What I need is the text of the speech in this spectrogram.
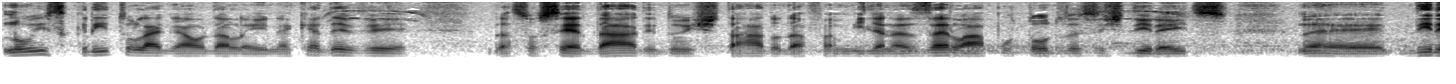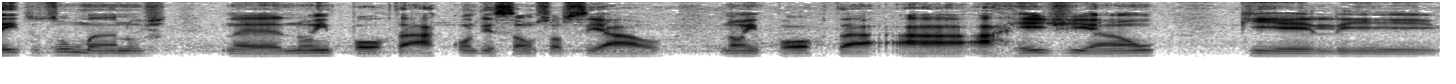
no escrito legal da lei, né, que é dever da sociedade, do Estado, da família, né, zelar por todos esses direitos, né, direitos humanos, né, não importa a condição social, não importa a, a região que ele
